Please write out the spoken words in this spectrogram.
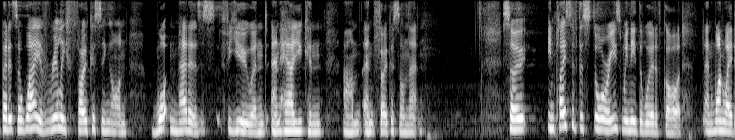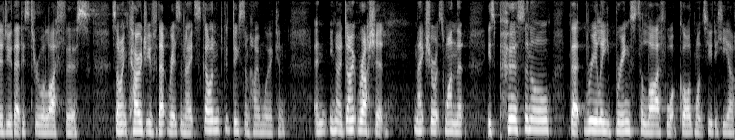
but it's a way of really focusing on what matters for you and, and how you can um, and focus on that. So, in place of the stories, we need the Word of God. And one way to do that is through a life verse. So I encourage you, if that resonates, go and do some homework and, and you know, don't rush it. Make sure it's one that is personal, that really brings to life what God wants you to hear.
